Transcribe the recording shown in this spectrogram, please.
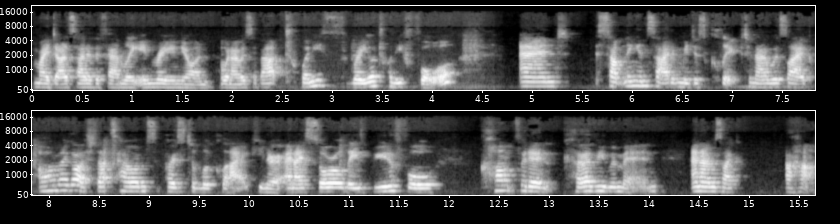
my dad's side of the family in Réunion when i was about 23 or 24 and something inside of me just clicked and i was like oh my gosh that's how i'm supposed to look like you know and i saw all these beautiful confident, curvy women. And I was like, uh huh,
